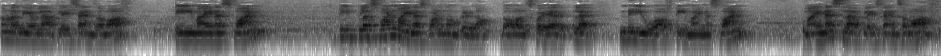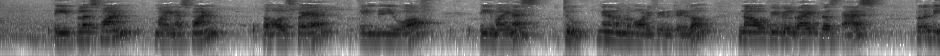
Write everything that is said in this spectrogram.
നമ്മൾ എന്ത് ചെയ്യും? Laplace transform of t minus one t plus one minus one നമുക്ക് എഴുതാം. ദ ഹോൾ സ്ക്വയർ അല്ലെ? Into u of t minus one minus Laplace transform of t plus one minus one the whole square into u of t minus two ഇങ്ങനെ നമ്മൾ മോഡിഫൈ ചെയ്തിട്ട് എഴുതും. Now we will write thus as ഇപ്പൊ ടി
